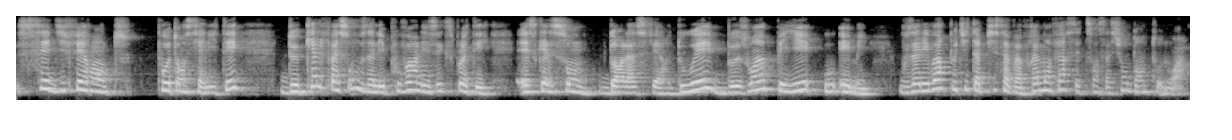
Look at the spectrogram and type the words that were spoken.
ces différentes potentialités, de quelle façon vous allez pouvoir les exploiter. Est-ce qu'elles sont dans la sphère douée, besoin, payé ou aimé Vous allez voir petit à petit, ça va vraiment faire cette sensation d'entonnoir.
